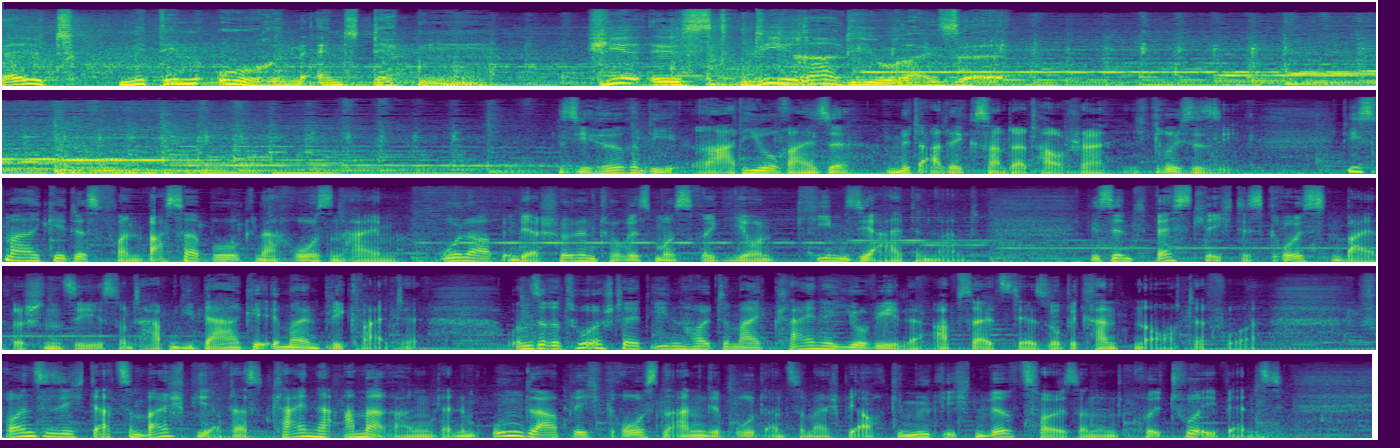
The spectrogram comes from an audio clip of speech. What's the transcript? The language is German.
Welt mit den Ohren entdecken. Hier ist die Radioreise. Sie hören die Radioreise mit Alexander Tauscher. Ich grüße Sie. Diesmal geht es von Wasserburg nach Rosenheim. Urlaub in der schönen Tourismusregion Chiemsee-Alpenland. Wir sind westlich des größten bayerischen Sees und haben die Berge immer in Blickweite. Unsere Tour stellt Ihnen heute mal kleine Juwele abseits der so bekannten Orte vor. Freuen Sie sich da zum Beispiel auf das kleine Ammerang mit einem unglaublich großen Angebot an zum Beispiel auch gemütlichen Wirtshäusern und Kulturevents.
